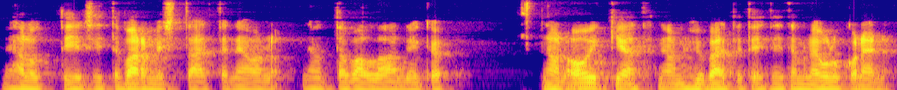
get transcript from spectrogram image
me haluttiin sitten varmistaa, että ne on, ne on tavallaan niin kuin, ne on oikeat, ne on hyvät ja tehtiin tämmöinen ulkoinen,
